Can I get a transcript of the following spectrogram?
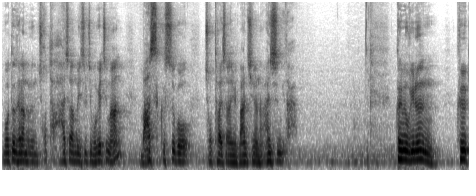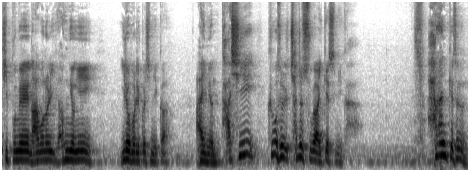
뭐 어떤 사람들은 좋다 할 사람도 있을지 모르겠지만 마스크 쓰고 좋다 할 사람이 많지는 않습니다. 그러면 우리는 그 기쁨의 낙원을 영영히 잃어버릴 것입니까? 아니면 다시 그것을 찾을 수가 있겠습니까? 하나님께서는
